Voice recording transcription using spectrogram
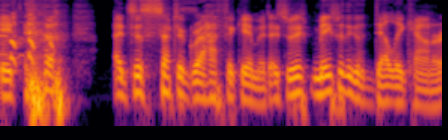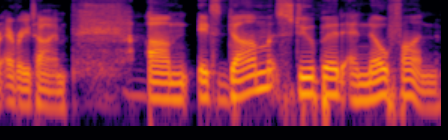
It, it's just such a graphic image. It makes me think of the deli counter every time. Um, it's dumb, stupid, and no fun.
